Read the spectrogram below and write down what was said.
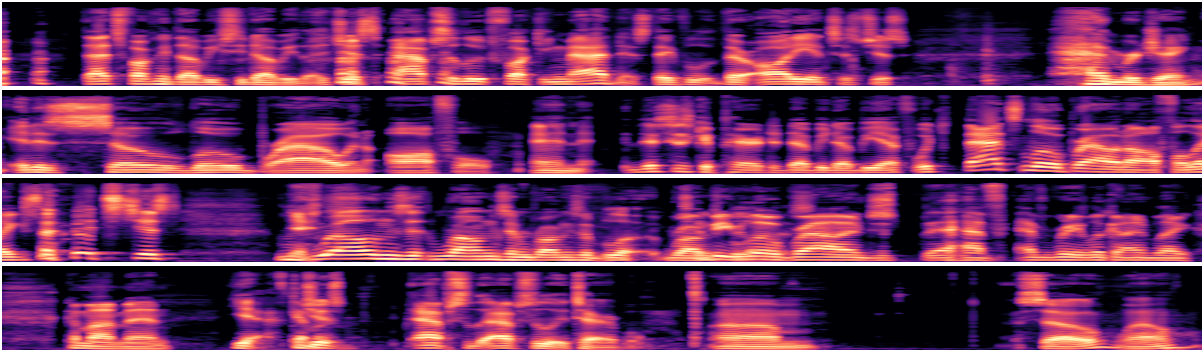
That's fucking WCW. That's just absolute fucking madness. They've their audience is just hemorrhaging. It is so low brow and awful. And this is compared to WWF, which that's low brow and awful. Like so, it's just rungs and rungs and rungs of blo- rungs. to be below low brow and just have everybody looking at him like, "Come on, man." Yeah, Come just on. absolutely, absolutely terrible. Um, so, well,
